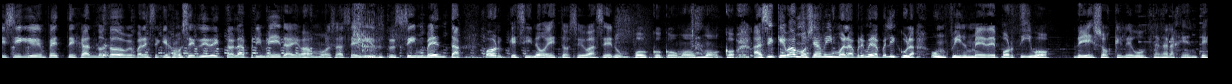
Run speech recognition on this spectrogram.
Si siguen festejando todo, me parece que vamos a ir directo a la primera y vamos a seguir sin venta, porque si no esto se va a hacer un poco como un moco. Así que vamos ya mismo a la primera película, un filme deportivo de esos que le gustan a la gente.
